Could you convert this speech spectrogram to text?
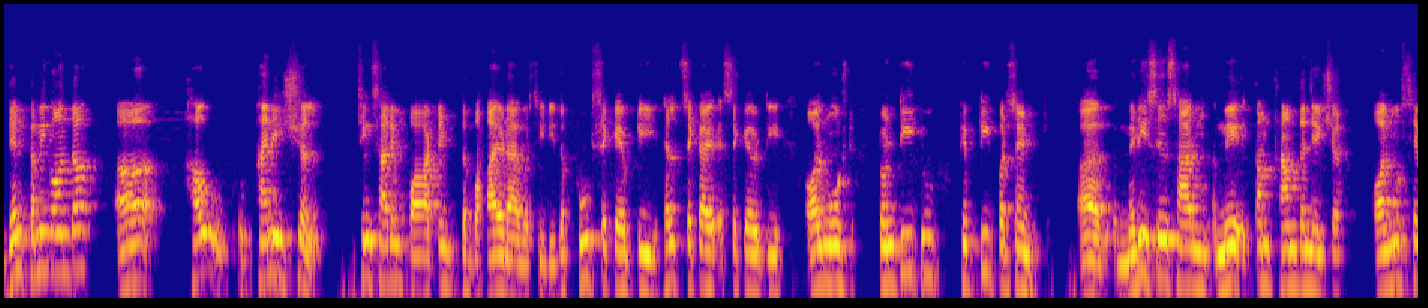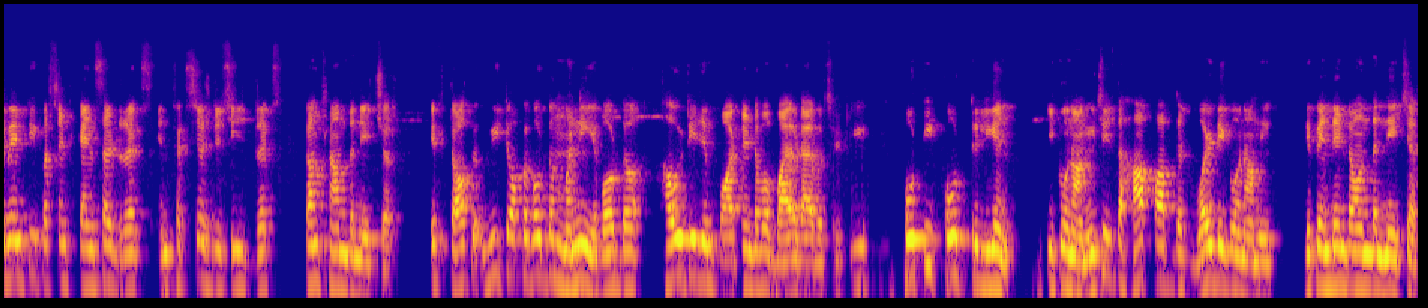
Then coming on the, uh, how financial things are important the biodiversity the food security health security almost 20 to 50 percent uh, medicines are may come from the nature almost 70 percent cancer drugs infectious disease drugs come from the nature if talk we talk about the money about the how it is important about biodiversity 44 trillion economy which is the half of that world economy dependent on the nature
